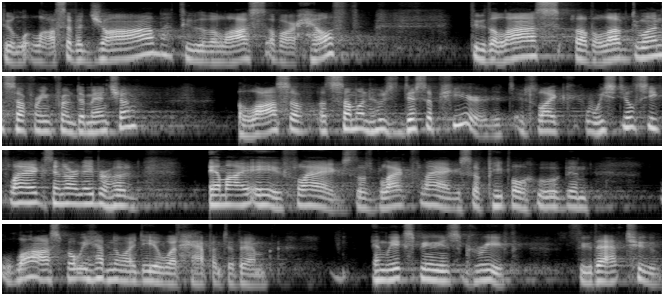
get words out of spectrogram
through the loss of a job, through the loss of our health, through the loss of a loved one suffering from dementia, a loss of, of someone who's disappeared. it's like we still see flags in our neighborhood, MIA flags, those black flags of people who have been lost, but we have no idea what happened to them. And we experience grief through that too.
